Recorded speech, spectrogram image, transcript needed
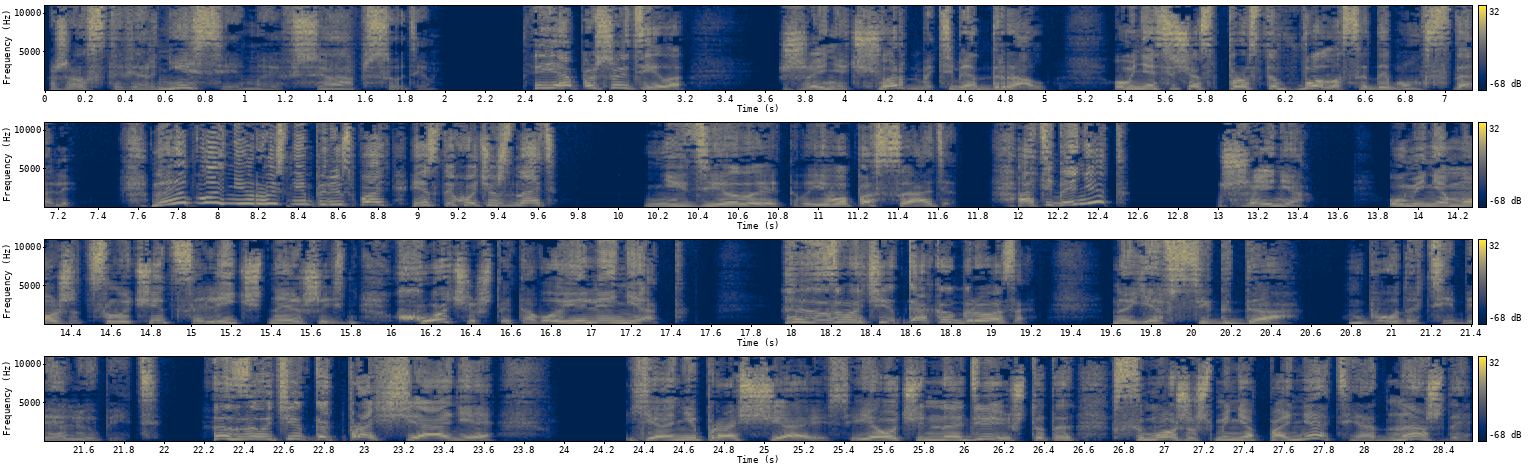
Пожалуйста, вернись, и мы все обсудим». «Я пошутила. Женя, черт бы тебя драл. У меня сейчас просто волосы дымом встали. Но я планирую с ним переспать, если хочешь знать». «Не делай этого, его посадят. А тебя нет?» «Женя, у меня может случиться личная жизнь, хочешь ты того или нет». «Звучит как угроза, но я всегда буду тебя любить». «Звучит как прощание». «Я не прощаюсь, и я очень надеюсь, что ты сможешь меня понять и однажды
